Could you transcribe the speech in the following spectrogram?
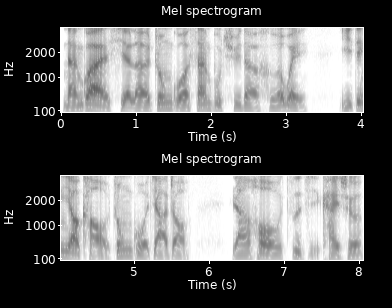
难怪写了《中国三部曲》的何伟一定要考中国驾照，然后自己开车，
